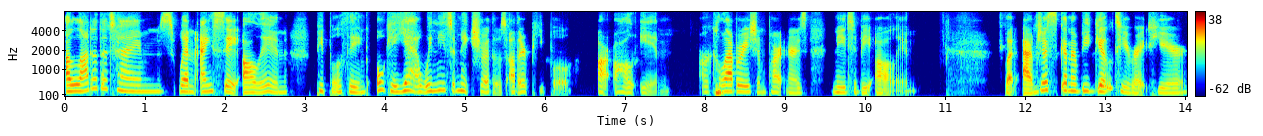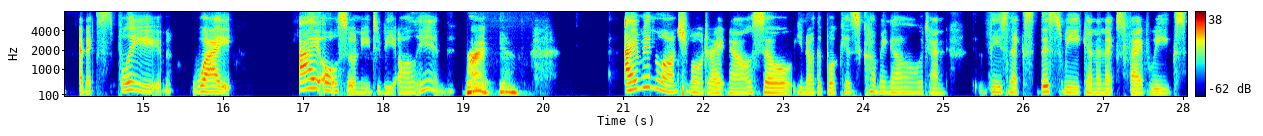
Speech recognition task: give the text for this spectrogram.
a lot of the times when i say all in people think okay yeah we need to make sure those other people are all in our collaboration partners need to be all in but i'm just going to be guilty right here and explain why I also need to be all in. Right. Yeah. I'm in launch mode right now. So, you know, the book is coming out and these next, this week and the next five weeks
